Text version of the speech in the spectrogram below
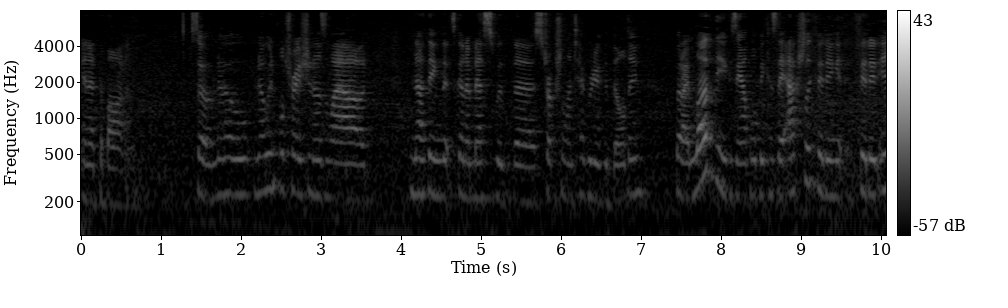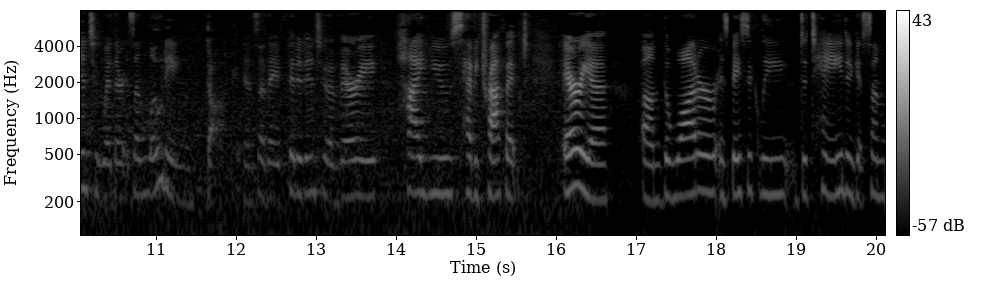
and at the bottom. So no, no infiltration is allowed, nothing that's going to mess with the structural integrity of the building. But I love the example because they actually fitting it, fit it into where there is a loading dock. And so they fit it into a very high use, heavy trafficked area. Um, the water is basically detained and gets some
